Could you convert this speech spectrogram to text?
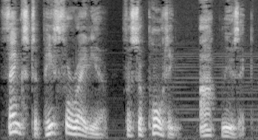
Thanks to Peaceful Radio for supporting ARC Music.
